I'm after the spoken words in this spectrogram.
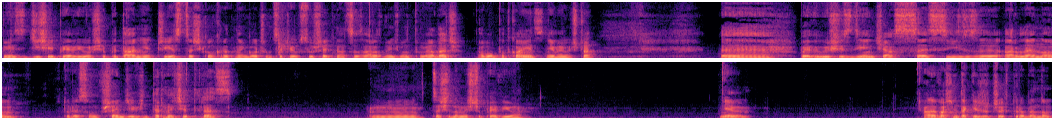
więc dzisiaj pojawiło się pytanie, czy jest coś konkretnego, o czym chcecie usłyszeć, na co zaraz będziemy odpowiadać, albo pod koniec, nie wiem jeszcze. E, pojawiły się zdjęcia z sesji z Arleną, które są wszędzie w internecie teraz. Mm, Co się tam jeszcze pojawiło? Nie wiem. Ale właśnie takie rzeczy, które będą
